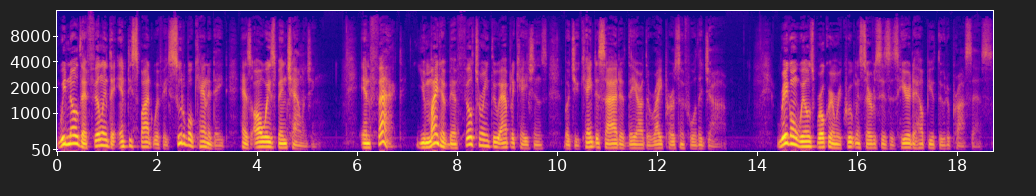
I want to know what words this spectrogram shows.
We know that filling the empty spot with a suitable candidate has always been challenging. In fact, you might have been filtering through applications, but you can't decide if they are the right person for the job. Rig on Wheels Broker and Recruitment Services is here to help you through the process.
